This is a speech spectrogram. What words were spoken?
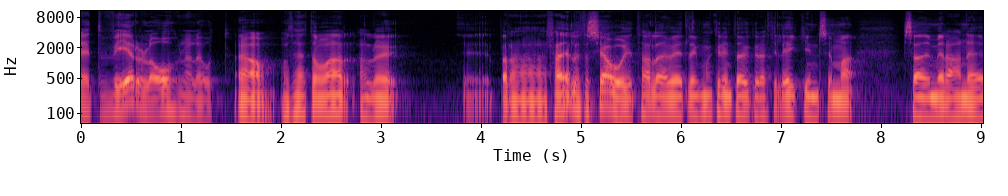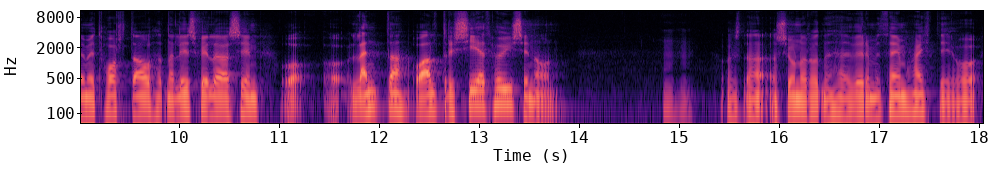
leitt verulega óhugnarlega út. Já, og þetta var alveg e, bara hræðilegt að sjá og ég talaði við leikmann Grindavíkur eftir leikin sem að saði mér að hann hefði mitt hort á þarna liðsfélaga sinn og, og lenda og aldrei séð hausinn á hann Mhm. og veist, að, að sjónarhóttnin hefði verið með þeim hætti og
